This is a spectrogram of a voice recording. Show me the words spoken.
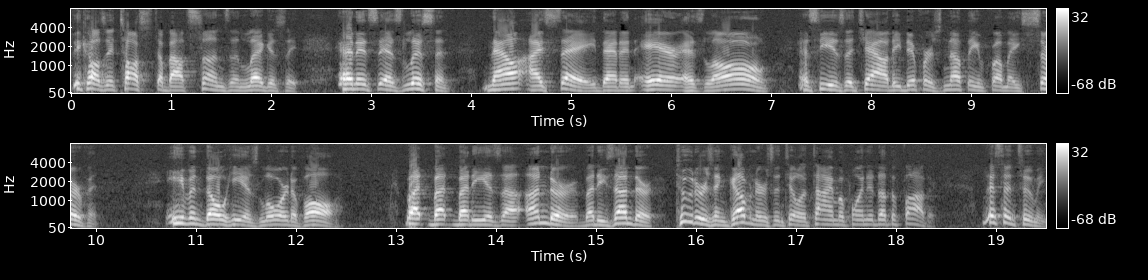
because it talks about sons and legacy. And it says, Listen, now I say that an heir, as long as he is a child, he differs nothing from a servant, even though he is Lord of all. But, but, but he is uh, under, but he's under tutors and governors until the time appointed of the Father. Listen to me.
